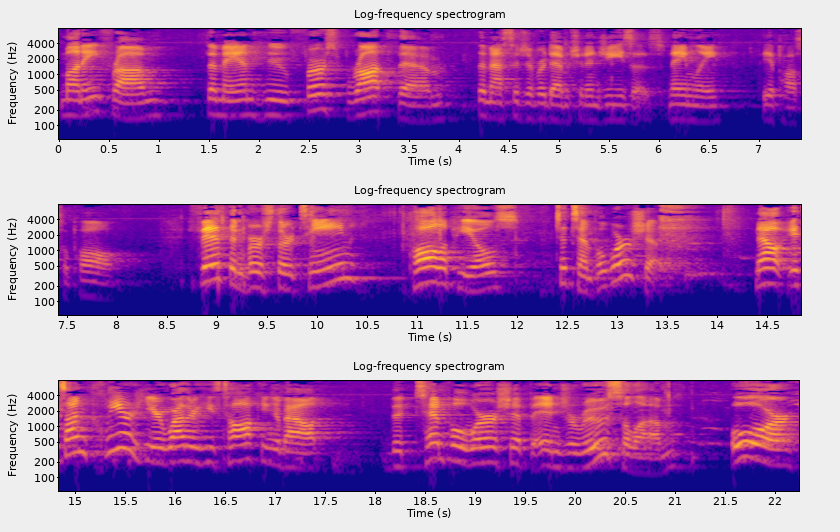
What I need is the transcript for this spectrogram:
money from the man who first brought them the message of redemption in Jesus, namely the Apostle Paul. Fifth, in verse 13, Paul appeals to temple worship. Now, it's unclear here whether he's talking about the temple worship in Jerusalem or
